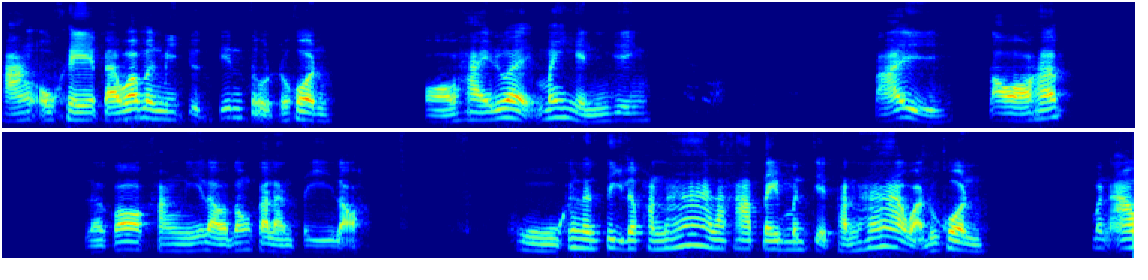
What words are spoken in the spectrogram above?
ครั้งโอเค แปลว่ามันมีจุดสิ้นสุดทุกคน ขออภัยด้วยไม่เห็นจริง ๆ ไปต่อครับ แล้วก็ครั้งนี้เราต้องการันตีหรอ โหการันตีละพันห้าราคาเต็มมันเจ็ดพันห้าว่ะทุกคน มันเอา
